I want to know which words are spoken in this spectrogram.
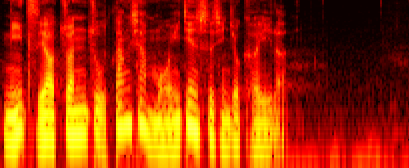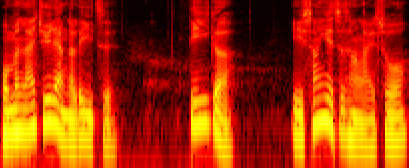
你只要专注当下某一件事情就可以了。我们来举两个例子。第一个，以商业职场来说，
